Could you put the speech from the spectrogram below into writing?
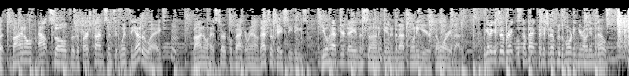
But vinyl outsold for the first time since it went the other way. Hmm. Vinyl has circled back around. That's okay, CDs. You'll have your day in the sun again in about 20 years. Don't worry about it. We got to get to a break. We'll come back, finish it up for the morning here on In the Know.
